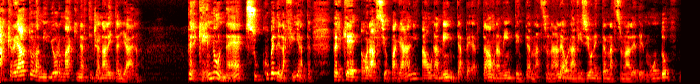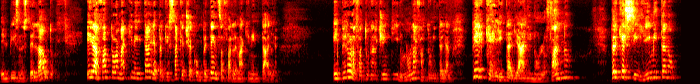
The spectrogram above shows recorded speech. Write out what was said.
ha creato la miglior macchina artigianale italiana? Perché non è succube della Fiat, perché Orazio Pagani ha una mente aperta, ha una mente internazionale, ha una visione internazionale del mondo, del business dell'auto e ha fatto la macchina in Italia perché sa che c'è competenza a fare le macchine in Italia. E però l'ha fatto un argentino, non l'ha fatto un italiano. Perché gli italiani non lo fanno? Perché si limitano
